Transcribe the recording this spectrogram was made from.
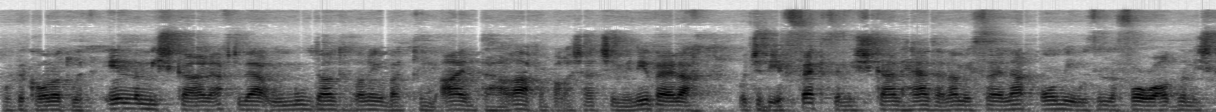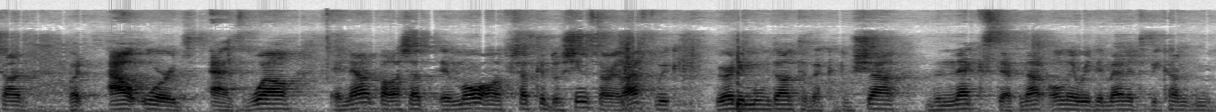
with the Korbanot within the Mishkan. After that, we moved on to learning about Tum'ah and Tahara from Parashat Shemini Vayelach, which are the effects the Mishkan has on Am Yisrael, not only within the four walls of the Mishkan, but outwards as well. And now in Parashat Emor, Parashat Kedoshim, sorry, last week, we already moved on to the Kedusha, the next step. Not only are we demanded to become,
